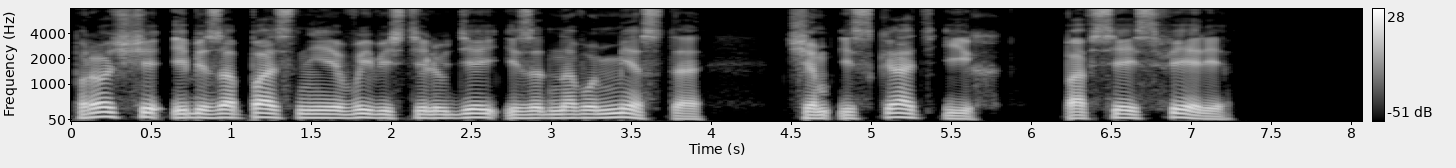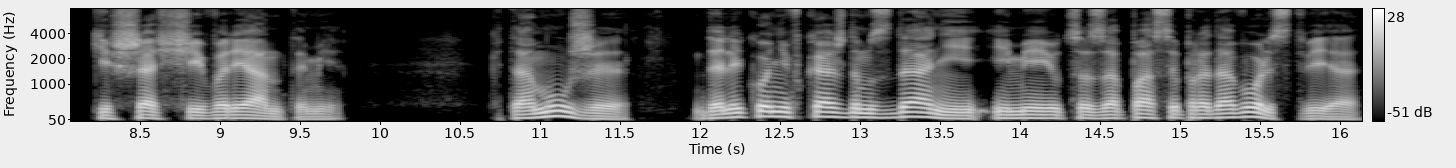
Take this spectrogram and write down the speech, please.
Проще и безопаснее вывести людей из одного места, чем искать их по всей сфере, кишащей вариантами. К тому же, далеко не в каждом здании имеются запасы продовольствия.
